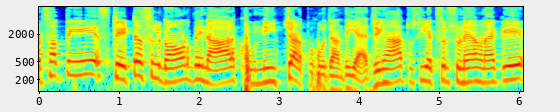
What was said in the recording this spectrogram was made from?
WhatsApp ਤੇ ਸਟੇਟਸ ਲਗਾਉਣ ਦੇ ਨਾਲ ਖੂਨੀ ਝੜਪ ਹੋ ਜਾਂਦੀ ਹੈ। ਜੀ ਹਾਂ, ਤੁਸੀਂ ਅਕਸਰ ਸੁਣਿਆ ਹੋਣਾ ਕਿ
